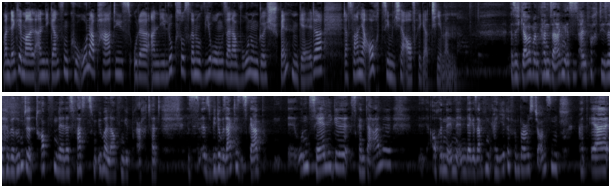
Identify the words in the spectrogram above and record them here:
man denke mal an die ganzen Corona-Partys oder an die Luxusrenovierung seiner Wohnung durch Spendengelder. Das waren ja auch ziemliche Aufregerthemen. Also ich glaube, man kann sagen, es ist einfach dieser berühmte Tropfen, der das fast zum Überlaufen gebracht hat. Es, also wie du gesagt hast, es gab äh, unzählige Skandale. Auch in, in, in der gesamten Karriere von Boris Johnson hat er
